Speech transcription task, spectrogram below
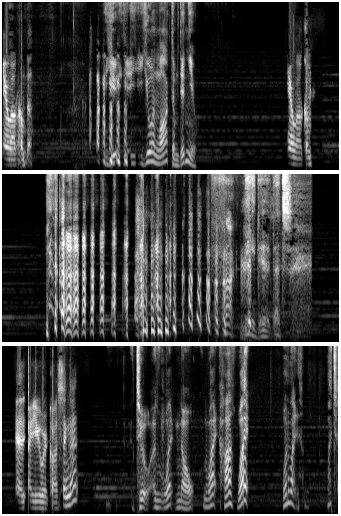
You're welcome. You, you you unlocked them, didn't you? You're welcome. Fuck me, dude. That's. Uh, Are you requesting that? to uh, what? No. What? Huh? What? What am I? What?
